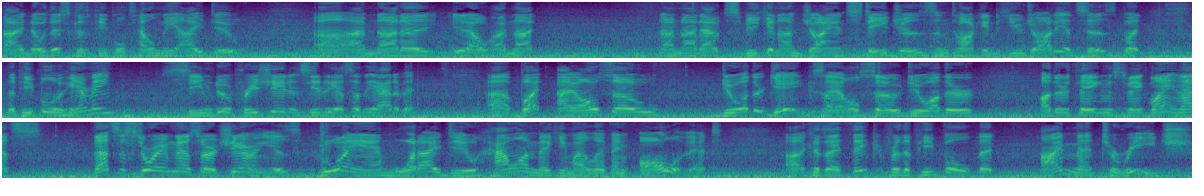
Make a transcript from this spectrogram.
I know this because people tell me I do. Uh, I'm not a you know I'm not I'm not out speaking on giant stages and talking to huge audiences, but the people who hear me seem to appreciate and seem to get something out of it. Uh, but I also do other gigs. I also do other other things to make money, and that's that's the story I'm going to start sharing: is who I am, what I do, how I'm making my living, all of it. Because I think for the people that I'm meant to reach,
